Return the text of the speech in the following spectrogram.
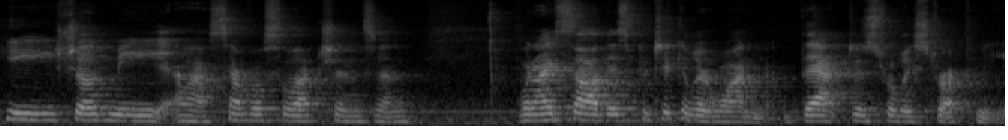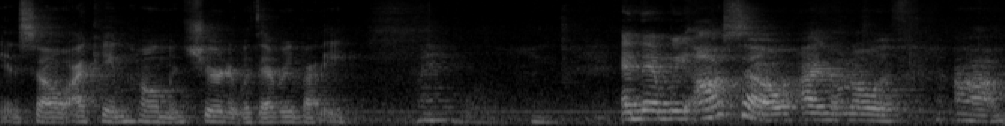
He showed me, uh, several selections, and when I saw this particular one, that just really struck me, and so I came home and shared it with everybody. And then we also, I don't know if, um,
